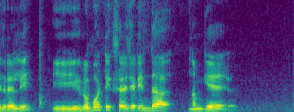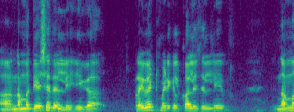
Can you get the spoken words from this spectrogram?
ಇದರಲ್ಲಿ ಈ ರೋಬೋಟಿಕ್ ಸರ್ಜರಿಯಿಂದ ನಮಗೆ ನಮ್ಮ ದೇಶದಲ್ಲಿ ಈಗ ಪ್ರೈವೇಟ್ ಮೆಡಿಕಲ್ ಕಾಲೇಜಲ್ಲಿ ನಮ್ಮ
